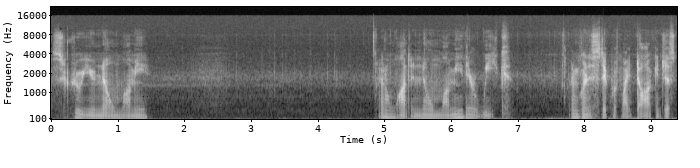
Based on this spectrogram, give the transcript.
Screw you, gnome mummy. I don't want a gnome mummy, they're weak. I'm going to stick with my dog and just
